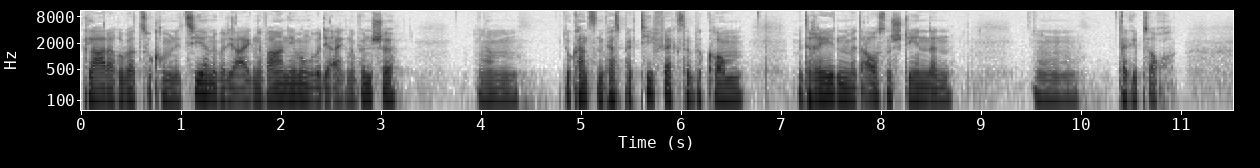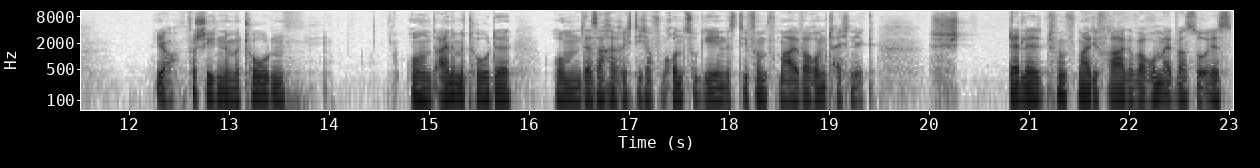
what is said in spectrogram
klar darüber zu kommunizieren, über die eigene Wahrnehmung, über die eigenen Wünsche. Ähm, du kannst einen Perspektivwechsel bekommen mit Reden, mit Außenstehenden. Ähm, da gibt es auch ja, verschiedene Methoden. Und eine Methode, um der Sache richtig auf den Grund zu gehen, ist die Fünfmal-Warum-Technik stelle fünfmal die Frage, warum etwas so ist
